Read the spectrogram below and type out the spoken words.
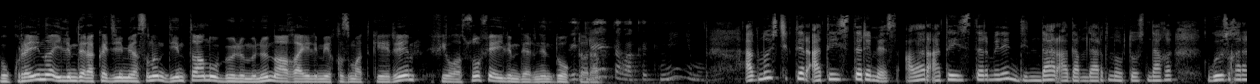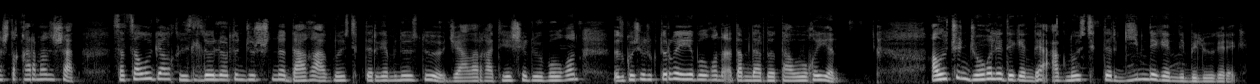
украина илимдер академиясынын дин таануу бөлүмүнүн ага илимий кызматкери философия илимдеринин доктору. Минимум агностиктер атеисттер эмес. Алар атеисттер менен диндар адамдардын ортосундагы көз карашты карманышат. Социологиялык изилдөөлөрдүн жүрүшүндө дагы агностиктерге мүнөздүү же аларга тиешелүү болгон өзгөчөлүктөргө ээ болгон адамдарды табуу кыйын ал үчүн жок эле дегенде агностиктер ким дегенди билүү керек.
